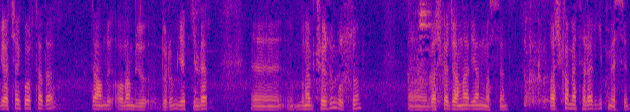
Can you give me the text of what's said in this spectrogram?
Gerçek ortada. Devamlı olan bir durum. Yetkililer e, buna bir çözüm bulsun. Ee, Başka canlar yanmasın. Başka meteler gitmesin.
